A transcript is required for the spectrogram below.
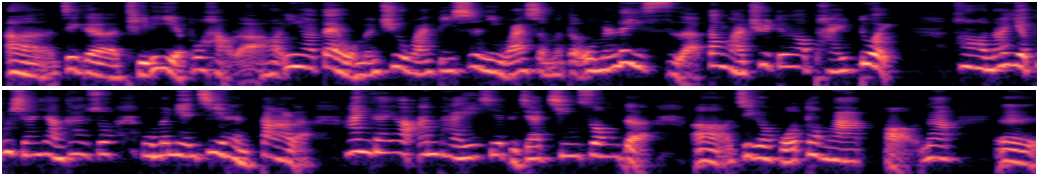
呃这个体力也不好了哈，硬要带我们去玩迪士尼玩什么的，我们累死了，到哪去都要排队。好，那也不想想看，说我们年纪很大了，他应该要安排一些比较轻松的呃这个活动啊。好，那呃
